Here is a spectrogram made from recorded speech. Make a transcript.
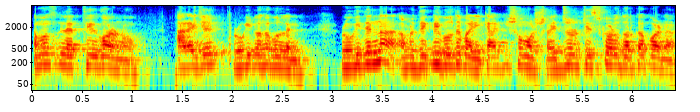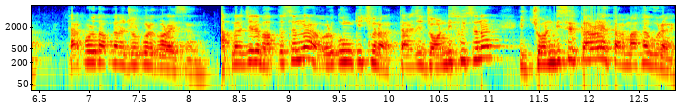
এমন ল্যাব থেকে করানো। আর এই যে রোগীর কথা বললেন রোগীদের না আমরা দেখলেই বলতে পারি কার কি সমস্যা এর জন্য টেস্ট করার দরকার পড়ে না। তারপরে তো আপনারা জোর করে করাইছেন। আপনারা যেটা ভাবতেছেন না ওরকম কিছু না। তার যে জন্ডিস হয়েছে না এই জন্ডিসের কারণে তার মাথা ঘুরায়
